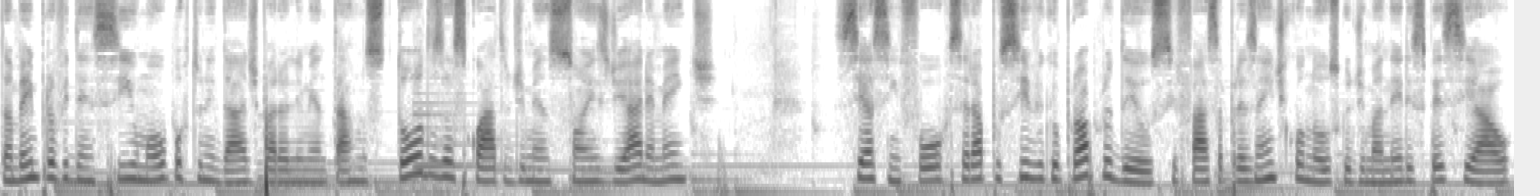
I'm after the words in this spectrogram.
também providencia uma oportunidade para alimentarmos todas as quatro dimensões diariamente? Se assim for, será possível que o próprio Deus se faça presente conosco de maneira especial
